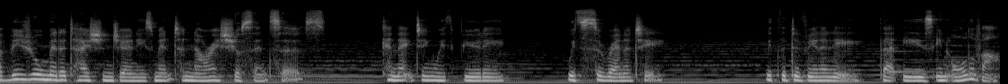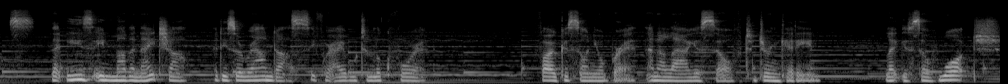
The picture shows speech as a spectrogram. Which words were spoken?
A visual meditation journey is meant to nourish your senses, connecting with beauty, with serenity, with the divinity that is in all of us, that is in Mother Nature, that is around us if we're able to look for it. Focus on your breath and allow yourself to drink it in. Let yourself watch,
